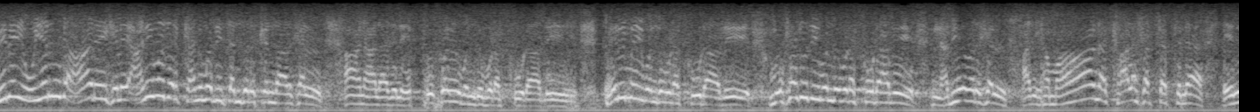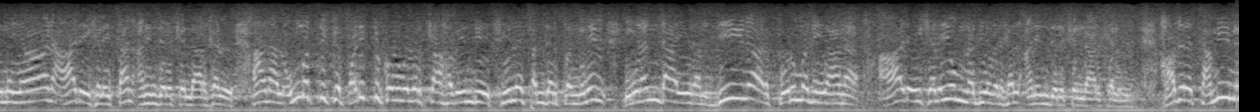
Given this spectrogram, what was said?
விலை உயர்ந்த ஆடைகளை அணிவதற்கு அனுமதி தந்திருக்கின்றார்கள். ஆனால் அதிலே புகழ் வந்து விடக்கூடாது பெருமை வந்து விடக்கூடாது முகதுதி வந்து விடக்கூடாது நபியவர்கள் அதிகமான காலகட்டத்தில் எளிமையான ஆடைகளை தான் அணிந்திருக்கின்றார்கள். ஆனால் உம்மத்துக்கு படித்துக் கொள்வதற்காக வேண்டி சில சந்தர்ப்பங்களில் இரண்டாயிரம் தீனார் பொறுமதியான ஆடைகளையும் நபியவர்கள் அணிந்திருக்கின்றார்கள் அதில் தமிழ்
